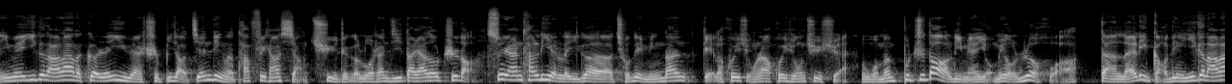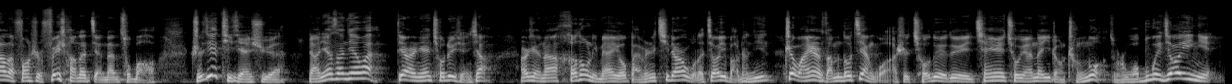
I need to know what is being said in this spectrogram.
因为伊戈达拉的个人意愿是比较坚定的，他非常想去这个洛杉矶。大家都知道，虽然他列了一个球队名单给了灰熊，让灰熊去选，我们不知道里面有没有热火。但莱利搞定伊戈达拉的方式非常的简单粗暴，直接提前续约，两年三千万，第二年球队选项，而且呢，合同里面有百分之七点五的交易保证金，这玩意儿咱们都见过啊，是球队对签约球员的一种承诺，就是我不会交易你。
